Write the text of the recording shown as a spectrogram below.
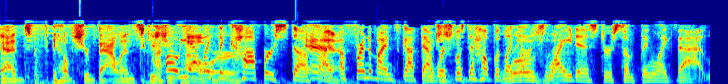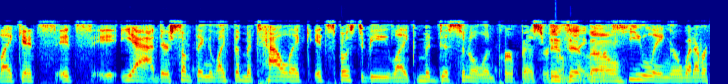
adds helps your balance, gives you Oh yeah, power. like the copper stuff. Yeah. I, a friend of mine's got that. They're We're supposed to help with like rows of that. arthritis or something like that. Like it's it's yeah. There's something like the metallic. It's supposed to be like medicinal in purpose or Is it, something, though? or healing or whatever.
